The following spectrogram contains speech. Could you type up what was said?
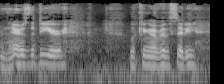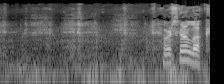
And there's the deer looking over the city. We're just gonna look.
